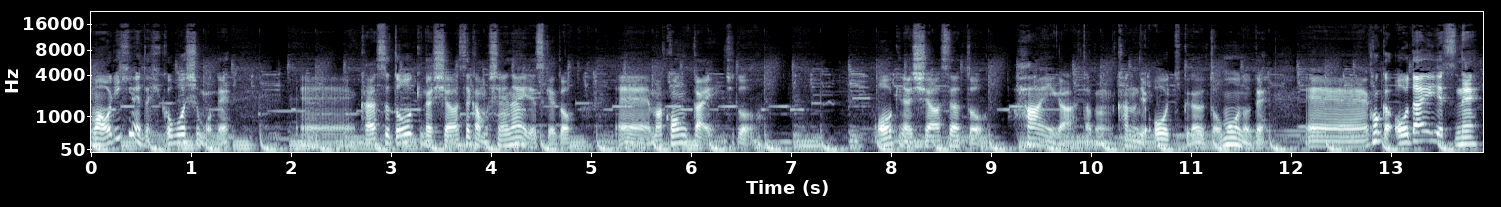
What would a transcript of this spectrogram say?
まあ、織姫と彦星もねえーからすると大きな幸せかもしれないですけど、えーまあ、今回ちょっと大きな幸せだと範囲が多分かなり大きくなると思うので、えー今回お題ですね。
